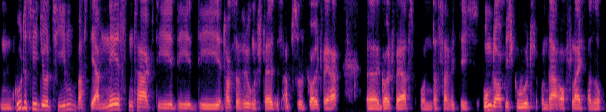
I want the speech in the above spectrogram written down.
ein gutes Videoteam, was dir am nächsten Tag die, die, die Talks zur Verfügung stellt, ist absolut Gold wert, äh, Gold wert. Und das war wirklich unglaublich gut. Und da auch vielleicht, also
